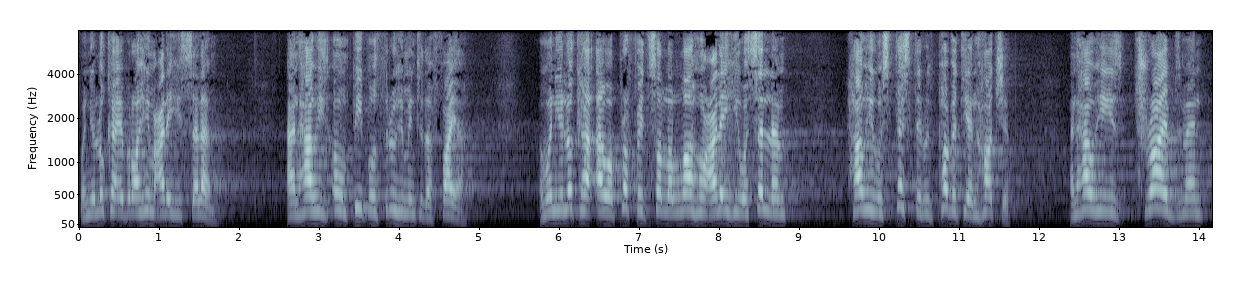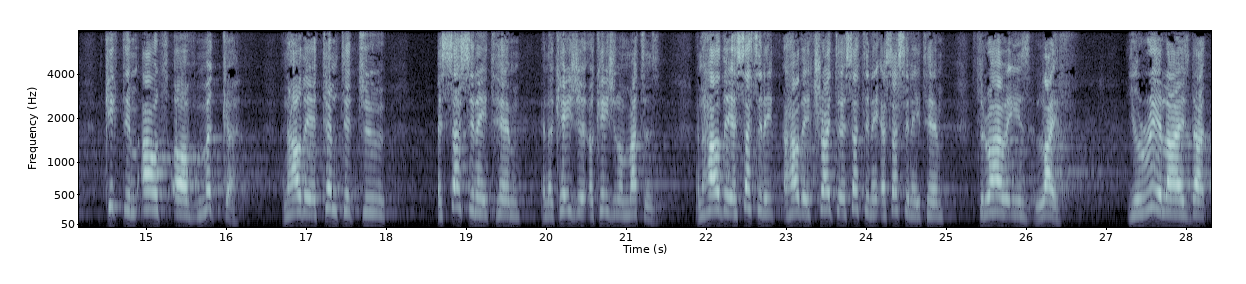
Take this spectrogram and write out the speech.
When you look at Ibrahim alayhi salam and how his own people threw him into the fire. And when you look at our Prophet sallallahu alayhi wasallam, how he was tested with poverty and hardship, and how his tribesmen kicked him out of Mecca, and how they attempted to assassinate him in occasion, occasional matters. And how they assassinate, how they tried to assassinate, assassinate him throughout his life, you realize that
